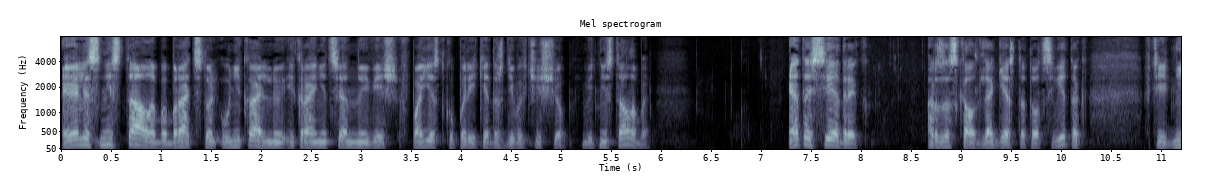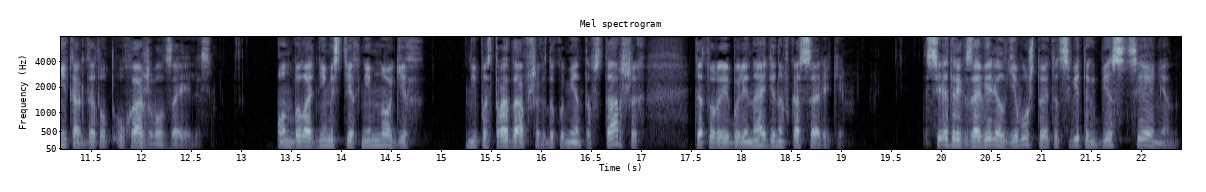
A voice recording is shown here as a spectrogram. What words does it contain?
Элис не стала бы брать столь уникальную и крайне ценную вещь в поездку по реке дождевых чащоб, ведь не стала бы. Это Седрик разыскал для Геста тот свиток в те дни, когда тот ухаживал за Элис. Он был одним из тех немногих не пострадавших документов старших, которые были найдены в косарике. Седрик заверил его, что этот свиток бесценен,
